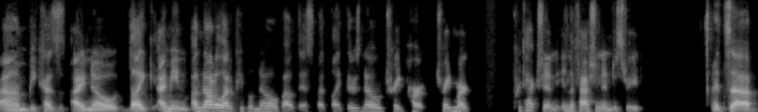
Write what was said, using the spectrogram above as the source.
um, because i know like i mean uh, not a lot of people know about this but like there's no trade part trademark protection in the fashion industry. It's a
